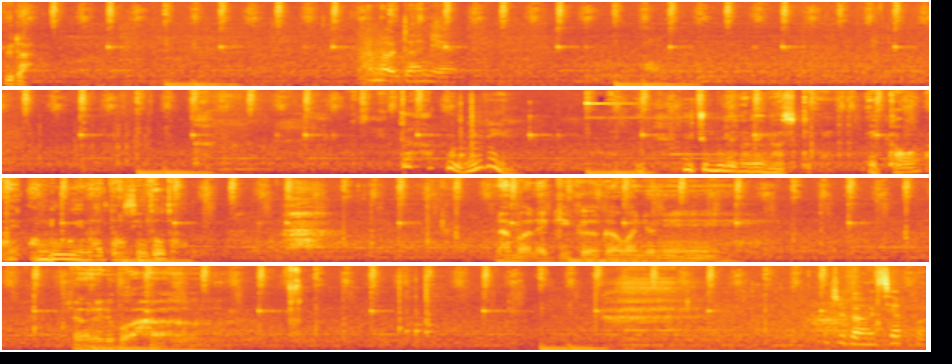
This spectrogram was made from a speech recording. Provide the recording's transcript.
you dah. I'm not done yet. Dah apa ni ni? You cuba lengah-lengah sikit. Eh, kawan I on the way nak datang sini tahu tak? Lambat lagi ke kawan you ni? Jangan ada buat hal. Kau cakap dengan siapa?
